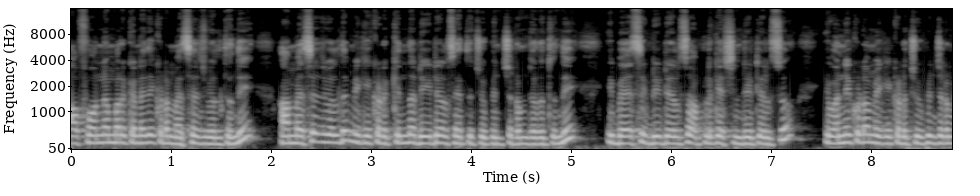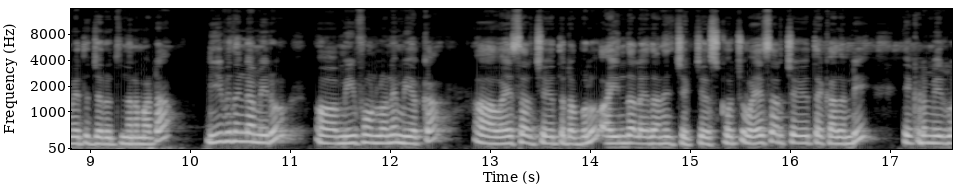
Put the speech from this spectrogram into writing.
ఆ ఫోన్ నెంబర్కి అనేది ఇక్కడ మెసేజ్ వెళ్తుంది. ఆ మెసేజ్ వెళ్తే మీకు ఇక్కడ కింద డీటెయిల్స్ అయితే చూపించడం జరుగుతుంది. ఈ బేసిక్ డీటెయిల్స్ అప్లికేషన్ డీటెయిల్స్ ఇవన్నీ కూడా మీకు ఇక్కడ చూపించడం అయితే జరుగుతుందన్నమాట. ఈ విధంగా మీరు మీ ఫోన్లోనే మీ యొక్క వైఎస్ఆర్ చేయూత డబ్బులు అయిందా లేదా అనేది చెక్ చేసుకోవచ్చు. వైఎస్ఆర్ చేయూతే కాదండి ఇక్కడ మీరు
